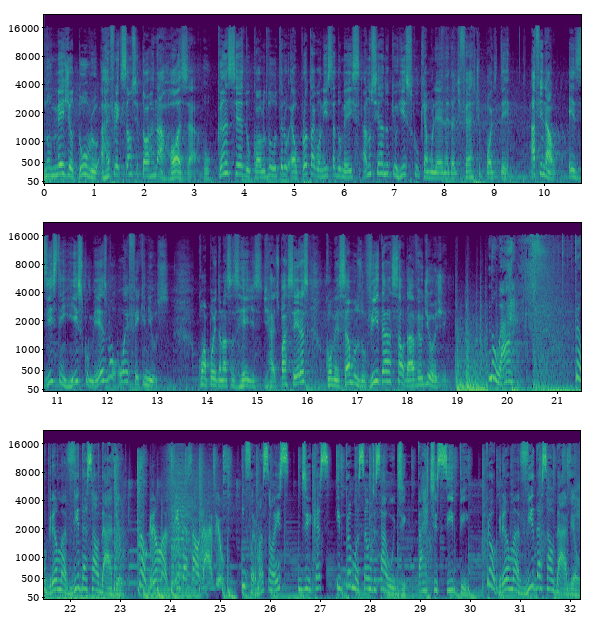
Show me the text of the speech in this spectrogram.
No mês de outubro, a reflexão se torna rosa. O câncer do colo do útero é o protagonista do mês, anunciando que o risco que a mulher na idade fértil pode ter. Afinal, existem risco mesmo ou é fake news? Com o apoio das nossas redes de rádios parceiras, começamos o Vida Saudável de hoje. No ar, programa Vida Saudável. Programa Vida Saudável. Informações, dicas e promoção de saúde. Participe! Programa Vida Saudável.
